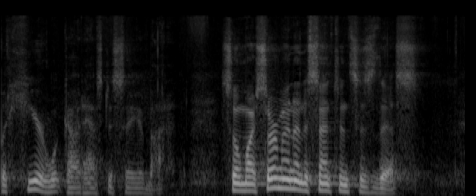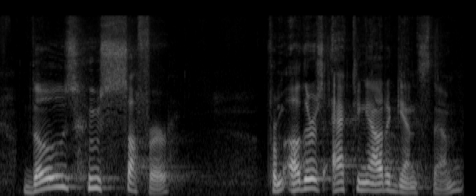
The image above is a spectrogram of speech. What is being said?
but hear what God has to say about it. So my sermon in a sentence is this Those who suffer from others acting out against them,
